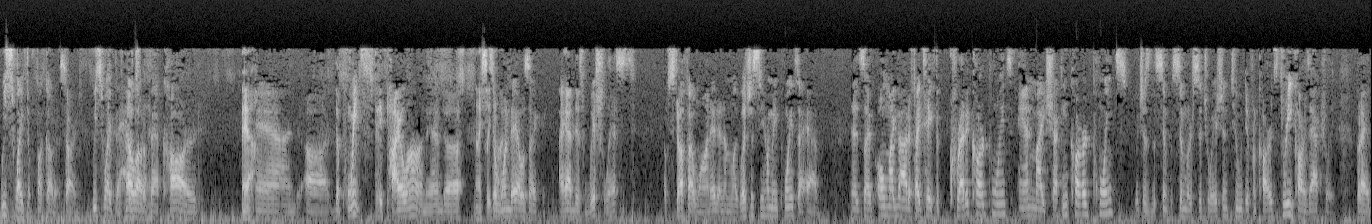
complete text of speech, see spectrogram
we swiped the fuck out of sorry we swiped the hell That's out of that card, Yeah. and uh, the points they pile on, and uh, Nicely so done. one day I was like, I had this wish list of stuff I wanted, and I'm like, let's just see how many points I have. And it's like, oh my god, if I take the credit card points and my checking card points, which is the sim- similar situation, two different cards, three cards actually, but I,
